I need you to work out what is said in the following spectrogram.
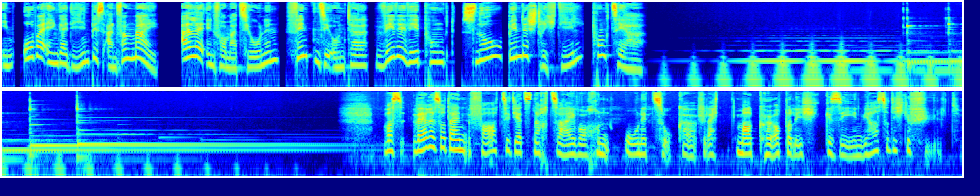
im Oberengadin bis Anfang Mai. Alle Informationen finden Sie unter www.snow-deal.ch. Was wäre so dein Fazit jetzt nach zwei Wochen ohne Zucker? Vielleicht mal körperlich gesehen. Wie hast du dich gefühlt?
